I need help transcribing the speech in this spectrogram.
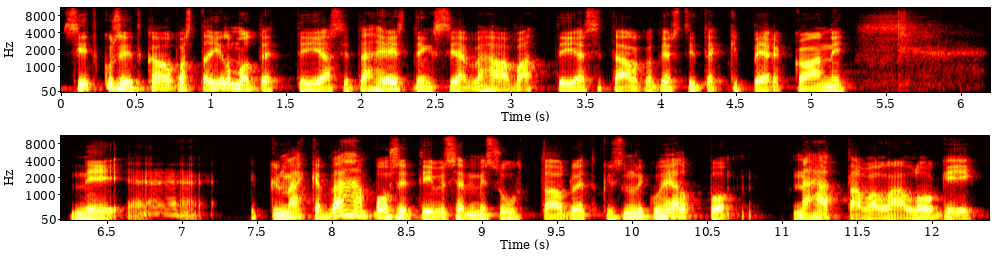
sitten kun siitä kaupasta ilmoitettiin ja sitä Hastingsia vähän avattiin ja sitä alkoi tietysti itsekin perkaa, niin, niin äh, kyllä mä ehkä vähän positiivisemmin suhtauduin. Että kyllä se oli kuin helppo nähdä tavallaan logi,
